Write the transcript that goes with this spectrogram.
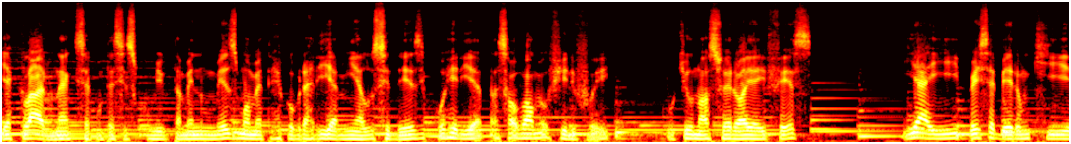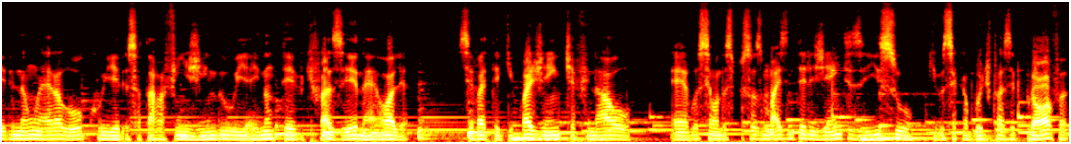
E é claro, né, que se acontecesse comigo também, no mesmo momento eu recobraria a minha lucidez e correria para salvar o meu filho. Foi o que o nosso herói aí fez. E aí perceberam que ele não era louco e ele só estava fingindo e aí não teve o que fazer, né? Olha, você vai ter que ir com a gente, afinal é, você é uma das pessoas mais inteligentes e isso que você acabou de fazer prova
